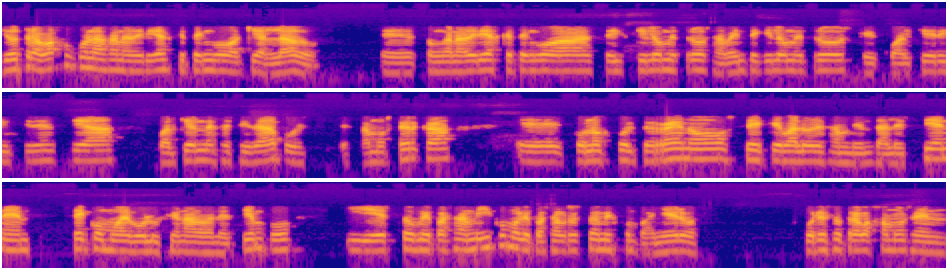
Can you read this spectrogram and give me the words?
Yo trabajo con las ganaderías que tengo aquí al lado. Eh, son ganaderías que tengo a 6 kilómetros, a 20 kilómetros, que cualquier incidencia, cualquier necesidad, pues estamos cerca. Eh, conozco el terreno, sé qué valores ambientales tienen, sé cómo ha evolucionado en el tiempo y esto me pasa a mí como le pasa al resto de mis compañeros. Por eso trabajamos en,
